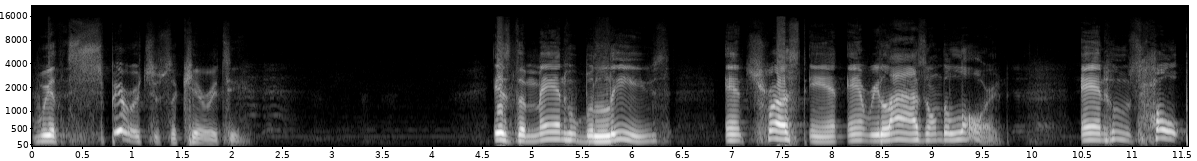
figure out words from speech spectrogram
with spiritual security is the man who believes and trusts in and relies on the Lord, and whose hope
